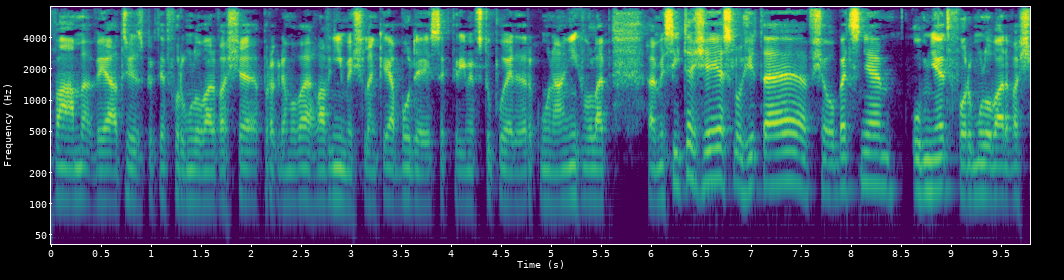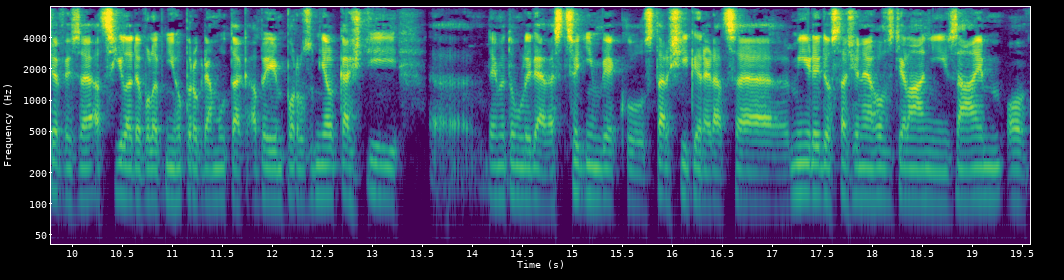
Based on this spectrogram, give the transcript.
vám vyjádřit, respektive formulovat vaše programové hlavní myšlenky a body, se kterými vstupujete do komunálních voleb. Myslíte, že je složité všeobecně umět formulovat vaše vize a cíle do volebního programu tak, aby jim porozuměl každý, eh, dejme tomu lidé ve středním věku, starší generace, míry dosaženého vzdělání, zájem o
